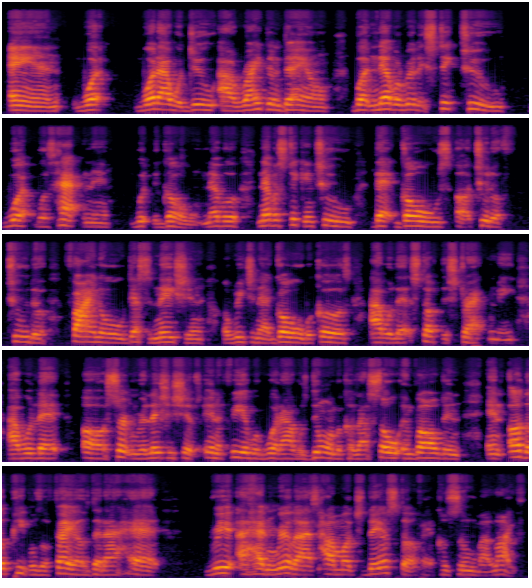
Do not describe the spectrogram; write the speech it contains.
And what what I would do, I write them down, but never really stick to what was happening with the goal. Never, never sticking to that goals uh, to the to the final destination of reaching that goal because I would let stuff distract me. I would let uh, certain relationships interfere with what I was doing because I was so involved in in other people's affairs that I had re- I hadn't realized how much their stuff had consumed my life.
